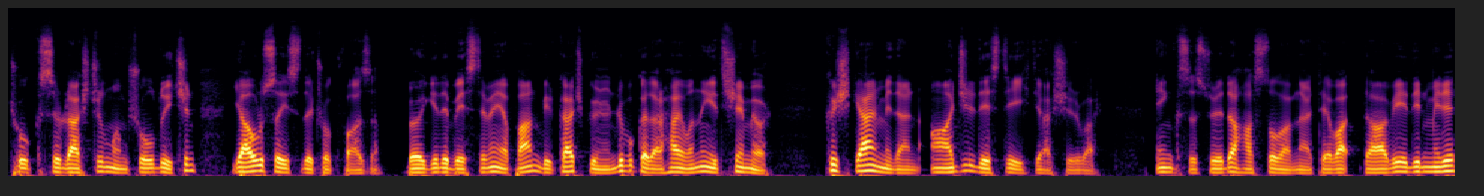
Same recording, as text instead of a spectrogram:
Çoğu kısırlaştırılmamış olduğu için yavru sayısı da çok fazla. Bölgede besleme yapan birkaç gönüllü bu kadar hayvana yetişemiyor. Kış gelmeden acil desteğe ihtiyaçları var. En kısa sürede hasta olanlar tedavi edilmeli,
